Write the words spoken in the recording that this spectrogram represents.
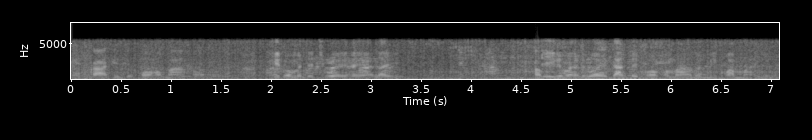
ผมกล้าที่จะขอคำมาเขาคิดว่ามันจะช่วยให้อะไรครับดีขึ้นมาหรือว่าการไปขอเข้ามามันมีความหมายยังไง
